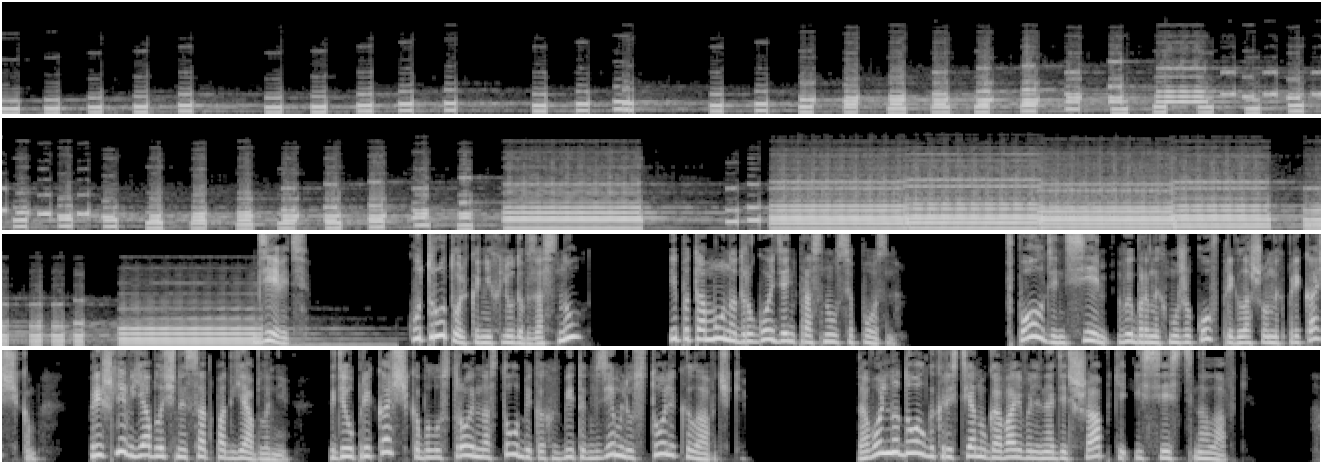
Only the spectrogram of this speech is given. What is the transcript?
Thank you. Утру только Нехлюдов заснул, и потому на другой день проснулся поздно. В полдень семь выбранных мужиков, приглашенных приказчиком, пришли в яблочный сад под яблони, где у приказчика был устроен на столбиках, вбитых в землю, столик и лавочки. Довольно долго крестьян уговаривали надеть шапки и сесть на лавки.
